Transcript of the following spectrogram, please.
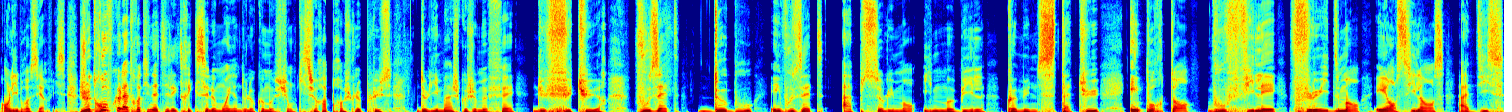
en libre service. Je trouve que la trottinette électrique, c'est le moyen de locomotion qui se rapproche le plus de l'image que je me fais du futur. Vous êtes debout et vous êtes absolument immobile comme une statue et pourtant vous filez fluidement et en silence à 10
